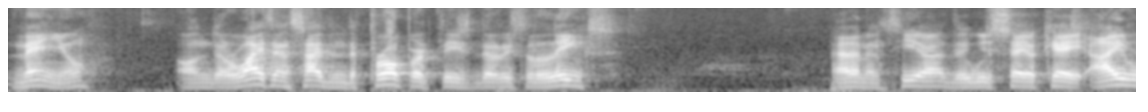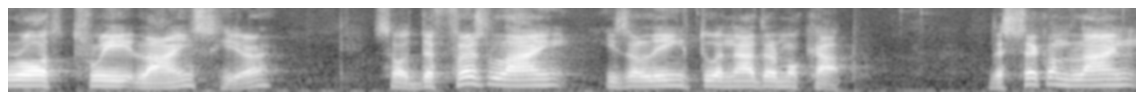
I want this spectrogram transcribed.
menu on the right hand side in the properties there is a links element here they will say okay I wrote three lines here. So the first line is a link to another mockup. The second line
